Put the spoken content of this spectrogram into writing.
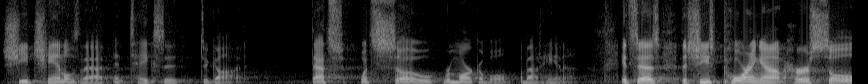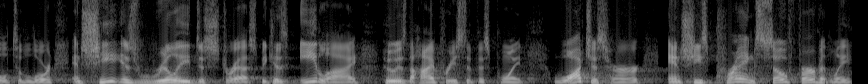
she channels that and takes it to God. That's what's so remarkable about Hannah. It says that she's pouring out her soul to the Lord, and she is really distressed because Eli, who is the high priest at this point, watches her and she's praying so fervently,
